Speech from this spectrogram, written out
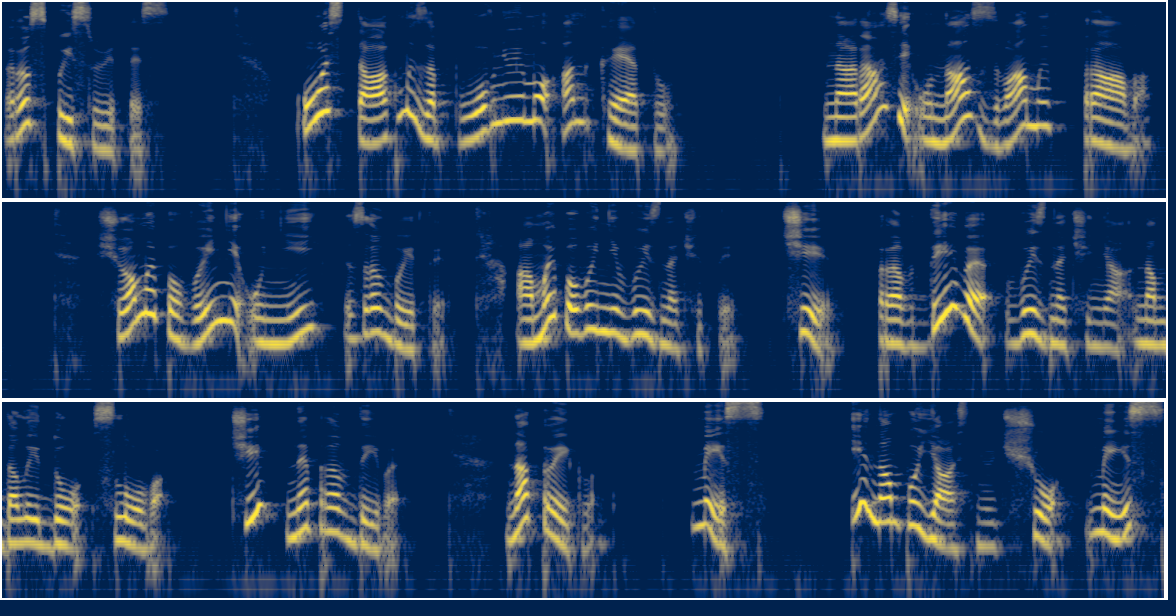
розписуєтесь. Ось так ми заповнюємо анкету. Наразі у нас з вами вправа. Що ми повинні у ній зробити? А ми повинні визначити, чи правдиве визначення нам дали до слова, чи неправдиве. Наприклад, miss. І нам пояснюють, що miss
